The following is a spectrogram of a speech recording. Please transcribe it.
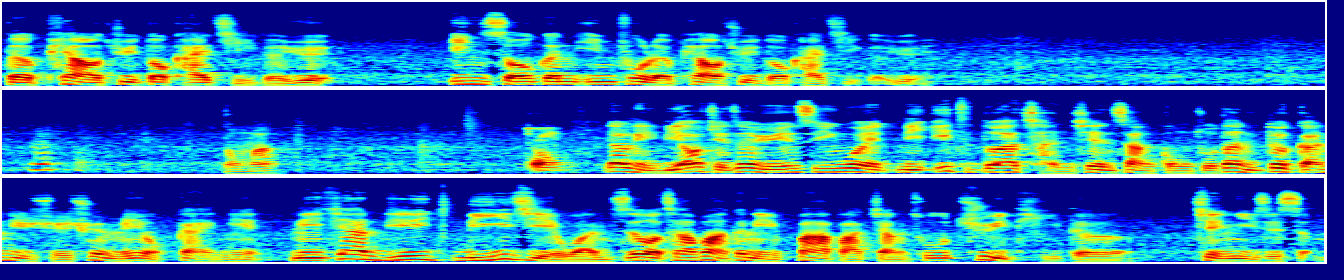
的票据都开几个月，应收跟应付的票据都开几个月，懂吗？懂，要你了解这个原因，是因为你一直都在产线上工作，但你对管理学却没有概念。你现在理理解完之后，才有办法跟你爸爸讲出具体的建议是什么。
